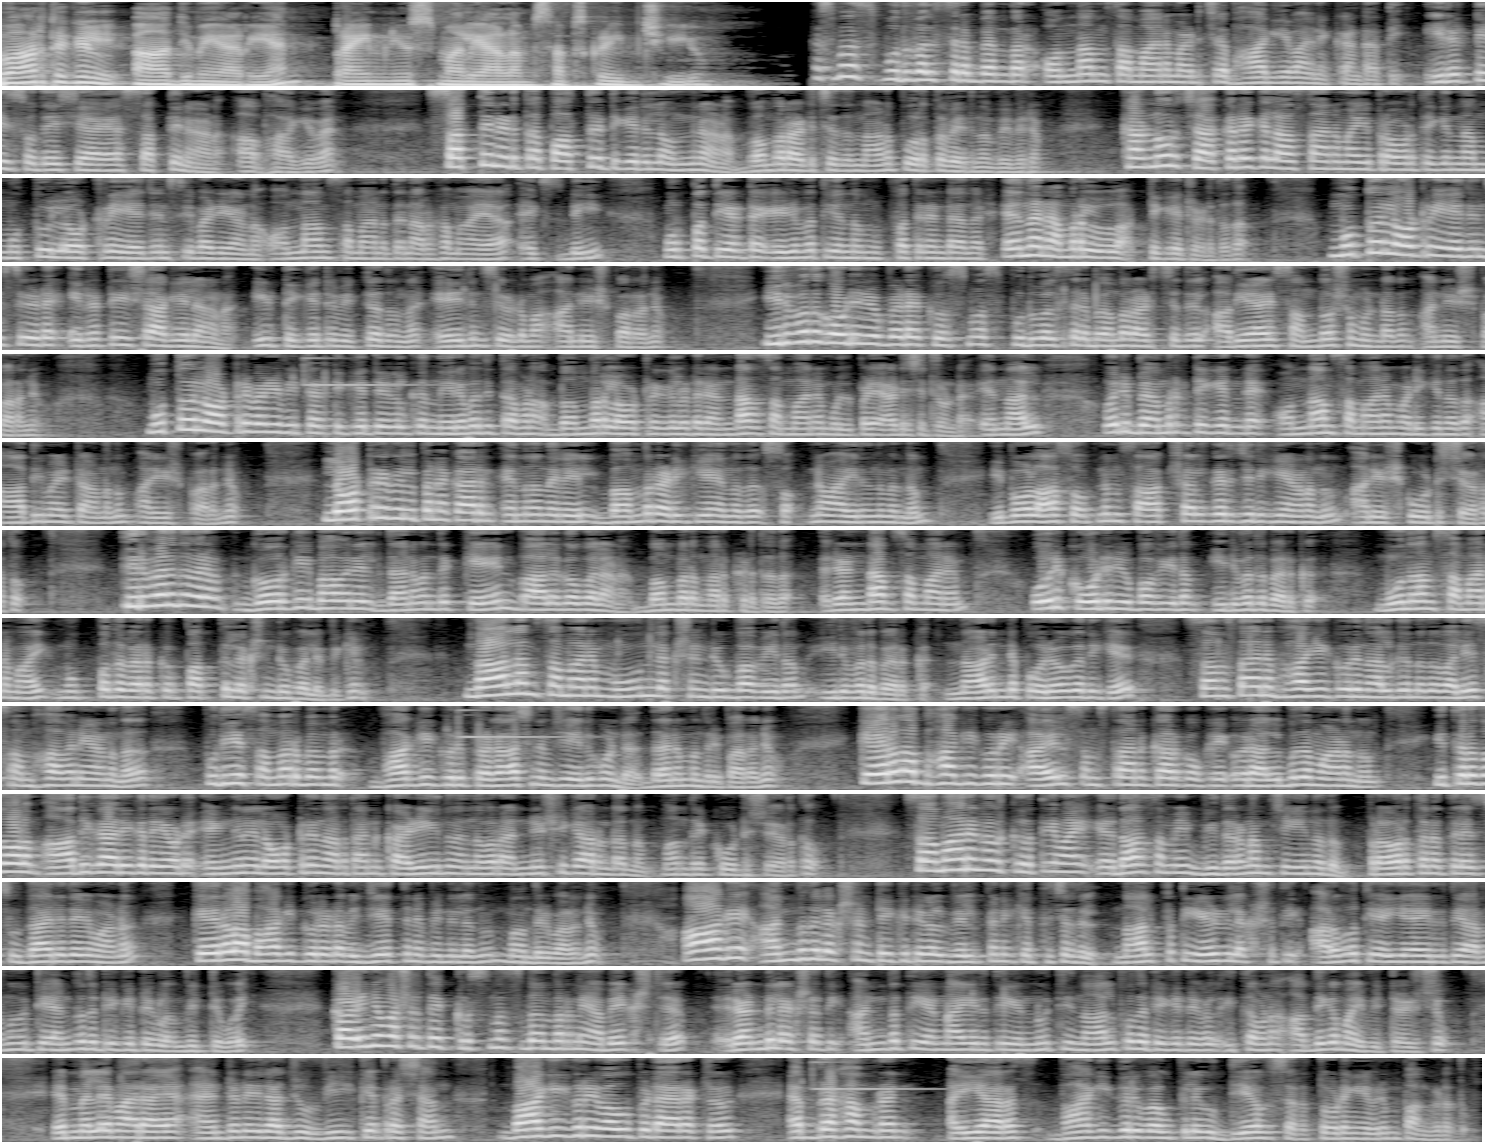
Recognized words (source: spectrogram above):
വാർത്തകൾ ആദ്യമേ അറിയാൻ പ്രൈം ന്യൂസ് മലയാളം സബ്സ്ക്രൈബ് ചെയ്യൂ. ക്രിസ്മസ് പുതുവത്സര ബെമ്പർ ഒന്നാം സമ്മാനം അടിച്ച ഭാഗ്യവാനെ കണ്ടെത്തി. ഇരട്ടി സ്വദേശിയായ സത്യനാണ് ആ ഭാഗ്യവാൻ. സത്യനെടുത്ത പത്ത് ടിക്കറ്റിൽ ഒന്നിനാണ് ബമ്പർ അടിച്ചതെന്നാണ് പുറത്തു വരുന്ന വിവരം. കണ്ണൂർ ചക്കരക്കൽ ആസ്ഥാനമായി പ്രവർത്തിക്കുന്ന മുത്തു ലോട്ടറി ഏജൻസി വഴിയാണ് ഒന്നാം സമ്മാനത്തിന് അർഹമായ എക്സ് ഡി മുപ്പത്തിയെട്ട് എഴുപത്തിയൊന്ന് മുപ്പത്തിരണ്ട് എന്ന- നമ്പറിലുള്ള ടിക്കറ്റ് എടുത്തത്. മുത്തു ലോട്ടറി ഏജൻസിയുടെ ഇരട്ടി ശാഖയിലാണ് ഈ ടിക്കറ്റ് വിറ്റതെന്ന് ഏജൻസി ഉടമ അനീഷ് പറഞ്ഞു. ഇരുപത് കോടി രൂപയുടെ ക്രിസ്മസ് പുതുവത്സര ബമ്പർ അടിച്ചതിൽ അതിയായ സന്തോഷമുണ്ടെന്നും അനീഷ് പറഞ്ഞു. മുത്തു ലോട്ടറി വഴി വിറ്റ ടിക്കറ്റുകൾക്ക് നിരവധി തവണ ബമ്പർ ലോട്ടറികളുടെ രണ്ടാം സമ്മാനം ഉൾപ്പെടെ അടിച്ചിട്ടുണ്ട്. എന്നാൽ ഒരു ബമ്പർ ടിക്കറ്റിന്റെ ഒന്നാം സമ്മാനം അടിക്കുന്നത് ആദ്യമായിട്ടാണെന്നും അനീഷ് പറഞ്ഞു. ലോട്ടറി വിൽപ്പനക്കാരൻ എന്ന നിലയിൽ ബമ്പർ അടിക്കുക എന്നത് സ്വപ്നമായിരുന്നുവെന്നും ഇപ്പോൾ ആ സ്വപ്നം സാക്ഷാത്കരിച്ചിരിക്കുകയാണെന്നും അനീഷ് കൂട്ടിച്ചേർത്തു. തിരുവനന്തപുരം ഗോർഗി ഭവനിൽ ധനമന്ത്രി കെ എൻ ബാലഗോപാലാണ് ബമ്പർ നറുക്കെടുത്തത്. രണ്ടാം സമ്മാനം ഒരു കോടി രൂപ വീതം ഇരുപത് പേർക്ക്. മൂന്നാം സമ്മാനമായി മുപ്പത് പേർക്ക് പത്ത് ലക്ഷം രൂപ ലഭിക്കും. നാലാം സമ്മാനം മൂന്ന് ലക്ഷം രൂപ വീതം ഇരുപത് പേർക്ക്. നാടിന്റെ പുരോഗതിക്ക് സംസ്ഥാന ഭാഗ്യക്കുറി നൽകുന്നത് വലിയ സംഭാവനയാണെന്ന് പുതിയ സമ്മർ ഭാഗ്യക്കുറി പ്രകാശനം ചെയ്തുകൊണ്ട് ധനമന്ത്രി പറഞ്ഞു. കേരള ഭാഗ്യക്കുറി അയൽ സംസ്ഥാനക്കാർക്കൊക്കെ ഒരു അത്ഭുതമാണെന്നും ഇത്രത്തോളം ആധികാരികതയോടെ എങ്ങനെ ലോട്ടറി നടത്താൻ കഴിയുന്നു എന്നവർ അന്വേഷിക്കാറുണ്ടെന്നും മന്ത്രി കൂട്ടിച്ചേർത്തു. സമ്മാനങ്ങൾ കൃത്യമായി യഥാസമയം വിതരണം ചെയ്യുന്നതും പ്രവർത്തനത്തിലെ സുതാര്യതയുമാണ് കേരള ഭാഗ്യക്കുറിയുടെ വിജയത്തിന് പിന്നിലെന്നും മന്ത്രി പറഞ്ഞു. ആകെ അൻപത് ലക്ഷം ടിക്കറ്റുകൾ വിൽപ്പനയ്ക്ക് എത്തിച്ചതിൽ നാൽപ്പത്തിയേഴ് ലക്ഷത്തി അറുപത്തി അയ്യായിരത്തി അറുന്നൂറ്റി അൻപത് ടിക്കറ്റുകളും വിറ്റുപോയി. കഴിഞ്ഞ വർഷത്തെ ക്രിസ്മസ് ബമ്പറിനെ അപേക്ഷിച്ച് രണ്ട് ലക്ഷത്തി അൻപത്തി എണ്ണായിരത്തി എണ്ണൂറ്റി നാൽപ്പത് ടിക്കറ്റുകൾ ഇത്തവണ അധികമായി വിറ്റഴിച്ചു. എം എൽ എമാരായ ആന്റണി രാജു വി കെ പ്രശാന്ത് ഭാഗ്യക്കുറി വകുപ്പ് ഡയറക്ടർ എബ്രഹാം റൻ ഐ ആർ എസ് ഭാഗ്യക്കുറി വകുപ്പിലെ ഉദ്യോഗസ്ഥർ തുടങ്ങിയവരും പങ്കെടുത്തു.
